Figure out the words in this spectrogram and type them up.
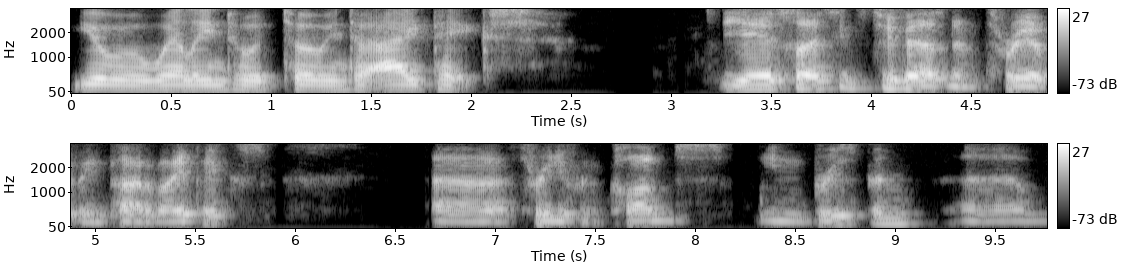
you were well into it too into Apex. Yeah, so since 2003, I've been part of Apex, uh, three different clubs in Brisbane. Um,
